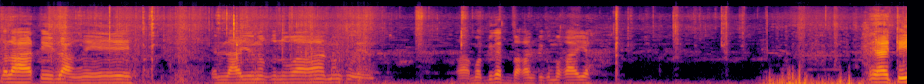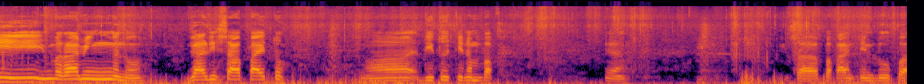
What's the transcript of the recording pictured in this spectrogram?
Kalahati lang eh ang layo ng kinuhanan ko yan ah, mabigat baka hindi ko makaya. Kaya ito eh, maraming ano galing sapa ito. Mga dito tinambak. Yan. Sa bakanting lupa.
